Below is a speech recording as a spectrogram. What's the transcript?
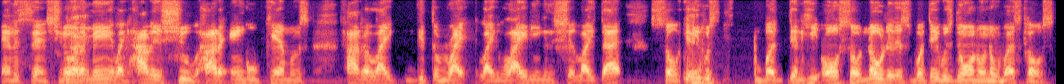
in a sense. You know what I mean? Like how to shoot, how to angle cameras, how to like get the right like lighting and shit like that. So he was. But then he also noticed what they was doing on the West Coast,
